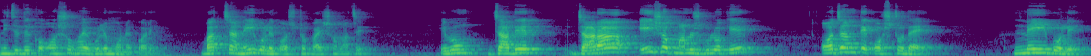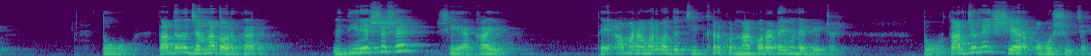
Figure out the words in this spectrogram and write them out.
নিজেদেরকে অসহায় বলে মনে করে, বাচ্চা নেই বলে কষ্ট পায় সমাজে। এবং যাদের, যারা এই সব মানুষগুলোকে অজান্তে কষ্ট দেয়, নেই বলে, তো তাদেরও জানা দরকার। দিনের শেষে সে একাই। তাই আমার আমার কথা চিৎকার না করাটাই মনে হয় বেটার তো তার জন্যই শেয়ার অবশ্যই চাই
